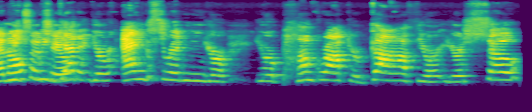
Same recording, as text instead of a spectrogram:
and we, also we too, get it. You're angst ridden. You're you're punk rock. You're goth. You're you're so.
